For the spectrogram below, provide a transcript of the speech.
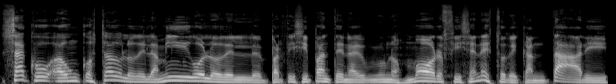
saco a un costado lo del amigo, lo del participante en algunos morfis, en esto de cantar y,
